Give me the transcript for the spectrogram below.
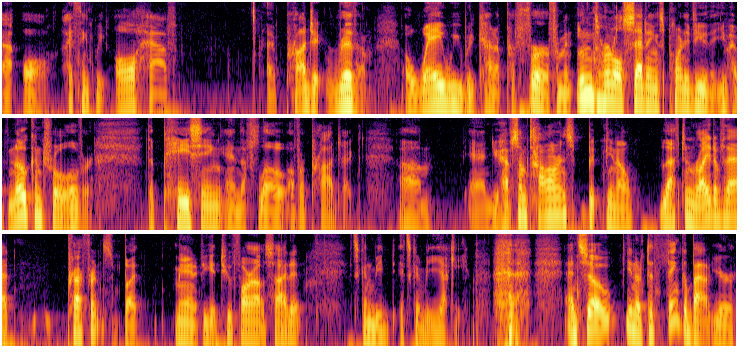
at all. I think we all have a project rhythm, a way we would kind of prefer from an internal settings point of view that you have no control over, the pacing and the flow of a project. Um, and you have some tolerance, you know, left and right of that preference. But man, if you get too far outside it, it's to be it's to be yucky. and so, you know, to think about your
